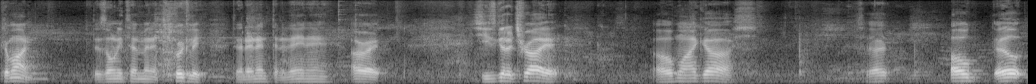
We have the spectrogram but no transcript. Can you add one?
Come on. There's only 10 minutes. Quickly. All right. She's gonna try it. Oh my gosh. Is that? Oh, oh,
